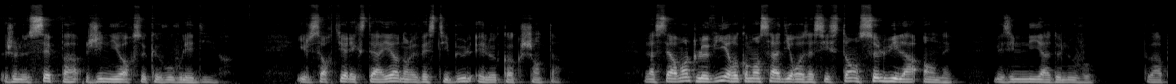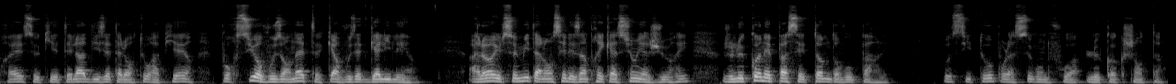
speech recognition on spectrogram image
Je ne sais pas, j'ignore ce que vous voulez dire. Il sortit à l'extérieur dans le vestibule et le coq chanta. La servante le vit et recommença à dire aux assistants Celui-là en est. Mais il nia de nouveau. Peu après, ceux qui étaient là disaient à leur tour à Pierre Pour sûr vous en êtes, car vous êtes galiléen. Alors il se mit à lancer des imprécations et à jurer Je ne connais pas cet homme dont vous parlez. Aussitôt, pour la seconde fois, le coq chanta.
